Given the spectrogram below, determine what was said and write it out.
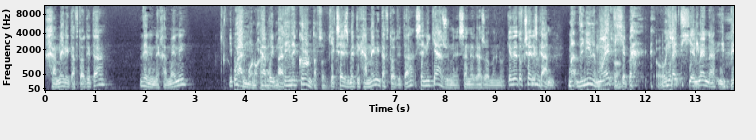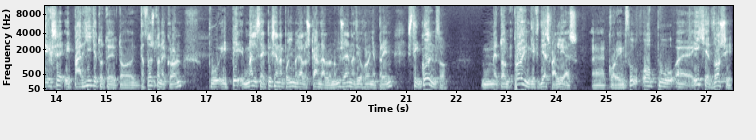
Χαμένη ταυτότητα δεν είναι χαμένη, Υπάρχει μόνο κάπου χαμένη. υπάρχει. Και είναι κρόν ταυτότητα. Και ξέρεις με τη χαμένη ταυτότητα σε νοικιάζουν σαν εργαζόμενο και δεν το ξέρεις καν. Μα δεν είναι Μου μόνο έτυχε, αυτό. μου έτυχε εμένα. Υπήρξε, υπάρχει και το, το, το, ταυτότητα των νεκρών που υπή, μάλιστα υπήρξε ένα πολύ μεγάλο σκάνδαλο, νομίζω ένα-δύο χρόνια πριν, στην Κόρινθο με τον πρώην Διευθυντή Ασφαλείας ε, Κορίνθου, όπου ε, είχε δώσει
